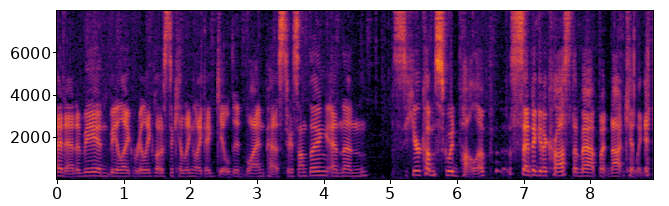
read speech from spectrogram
an enemy and be, like, really close to killing, like, a gilded blind pest or something, and then here comes Squid Polyp, sending it across the map but not killing it.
